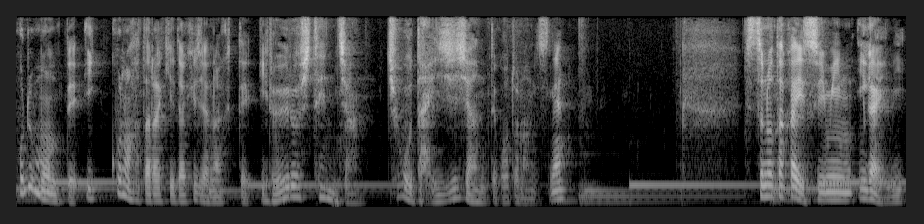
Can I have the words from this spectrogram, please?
ホルモンって1個の働きだけじゃなくていろいろしてんじゃん。超大事じゃんってことなんですね。質の高い睡眠以外に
